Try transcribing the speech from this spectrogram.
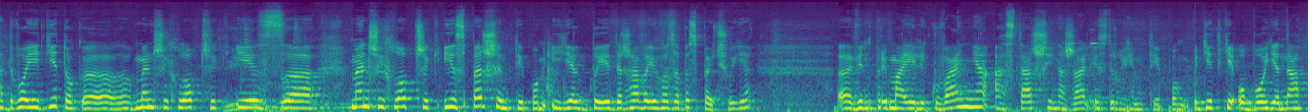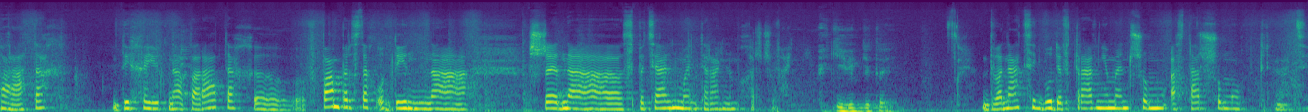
Двоє діток, е, менший хлопчик із менший хлопчик із першим типом, і якби держава його забезпечує. е, Він приймає лікування, а старший, на жаль, із другим типом. Дітки обоє на апаратах, дихають на апаратах, е, в памперсах, один на ще на спеціальному інтеральному харчуванні. Який вік дітей? 12 буде в травні меншому, а старшому 13.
